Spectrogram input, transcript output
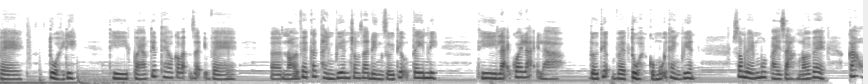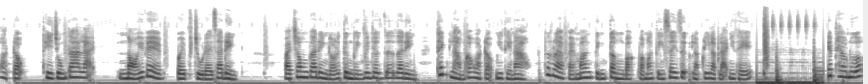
về tuổi đi thì bài học tiếp theo các bạn dạy về uh, nói về các thành viên trong gia đình giới thiệu tên đi thì lại quay lại là giới thiệu về tuổi của mỗi thành viên. Xong đến một bài giảng nói về các hoạt động thì chúng ta lại nói về về chủ đề gia đình và trong gia đình đó thì từng thành viên trong gia đình thích làm các hoạt động như thế nào? Tức là phải mang tính tầng bậc và mang tính xây dựng lặp đi lặp lại như thế. Tiếp theo nữa,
